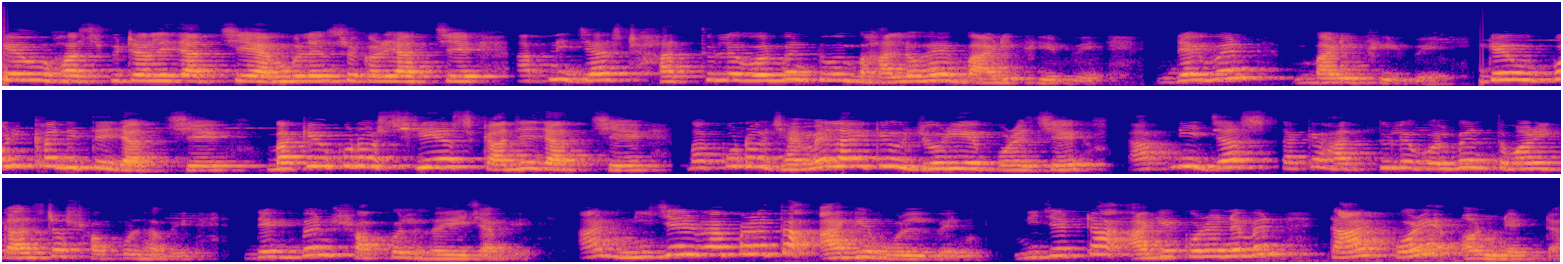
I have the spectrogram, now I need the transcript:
কেউ হসপিটালে যাচ্ছে অ্যাম্বুলেন্সে করে যাচ্ছে, আপনি জাস্ট হাত তুলে বলবেন, তুমি ভালো হয়ে বাড়ি ফিরবে। দেখবেন, বাড়ি ফিরবে। কেউ পরীক্ষা দিতে যাচ্ছে, বা কেউ কোনো সিরিয়াস কাজে যাচ্ছে, বা কোনো ঝামেলায় কেউ জড়িয়ে পড়েছে, আপনি জাস্ট তাকে হাত তুলে বলবেন, তোমার এই কাজটা সফল হবে। দেখবেন, সফল হয়ে যাবে। আর নিজের ব্যাপারে তো আগে বলবেন। নিজেরটা আগে করে নেবেন, তারপরে অন্যেরটা।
